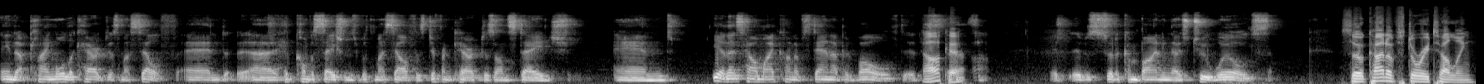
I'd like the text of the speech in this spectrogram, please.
end up playing all the characters myself and uh, have conversations with myself as different characters on stage. And yeah, that's how my kind of stand up evolved. It's, Oh, okay. uh, it, it was sort of combining those two worlds. So kind of storytelling,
